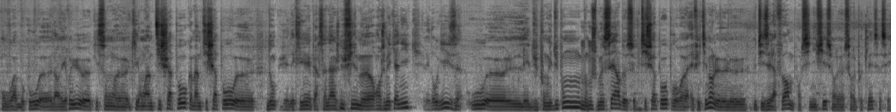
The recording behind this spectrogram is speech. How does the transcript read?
qu'on voit beaucoup euh, dans les rues, euh, qui sont euh, qui ont un petit chapeau, comme un petit chapeau. euh, donc, j'ai décliné les personnages du film euh, Orange Mécanique, les Droguises, ou euh, les Dupont et Dupont. Donc, je me sers de ce petit chapeau pour euh, effectivement le, le- utiliser la forme pour le signifier sur le sur le potelet. Ça, c'est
